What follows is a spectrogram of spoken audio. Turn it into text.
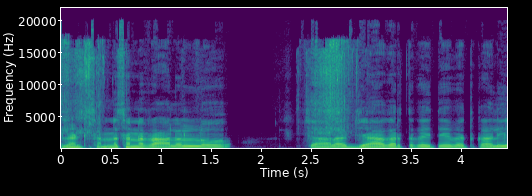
ఇలాంటి సన్న సన్న రాళ్ళల్లో చాలా జాగ్రత్తగా అయితే వెతకాలి.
